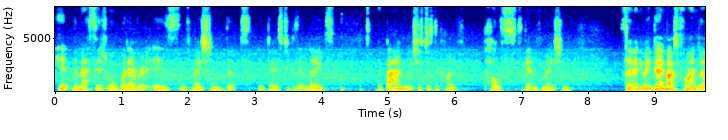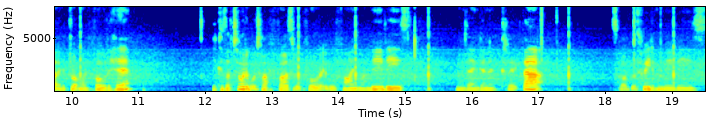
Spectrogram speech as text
hit the message or whatever it is information that it goes to because it loads a bang, which is just a kind of pulse to get information. So anyway, going back to Finder, I drop my folder here. Because I've told it what type of file to look for, it will find my movies. I'm then going to click that. Got, I've got three different movies.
